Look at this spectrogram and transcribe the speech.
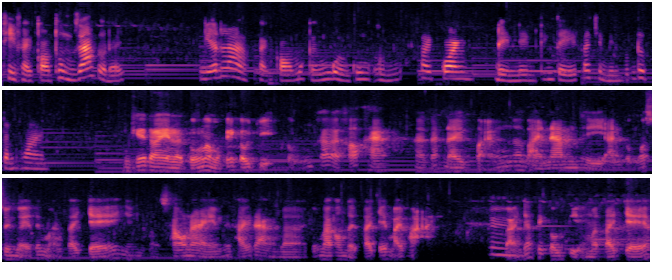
thì phải có thùng rác ở đấy. Nghĩa là phải có một cái nguồn cung ứng xoay quanh để nền kinh tế phát triển bền vững được tuần hoàn. Cái đây là cũng là một cái câu chuyện cũng khá là khó khăn. À, cách đây khoảng vài năm thì anh cũng có suy nghĩ tới mảng tái chế nhưng mà sau này mới thấy rằng là chúng ta không thể tái chế mãi mãi. Ừ. bản chất cái câu chuyện mà tái chế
